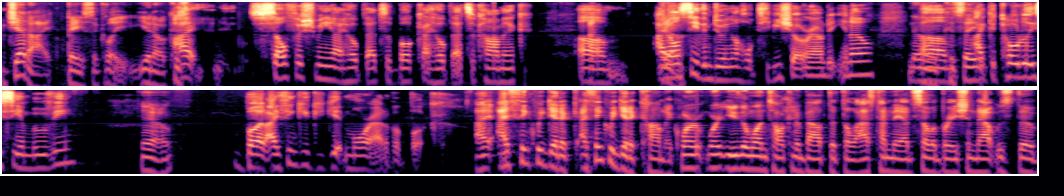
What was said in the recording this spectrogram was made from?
Jedi, basically. You know, I selfish me. I hope that's a book. I hope that's a comic. Um, I yeah. don't see them doing a whole TV show around it. You know, no, um, they, I could totally see a movie, know, but I think you could get more out of a book. I, I think we get a I think we get a comic. weren't weren't you the one talking about that the last time they had celebration that was the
